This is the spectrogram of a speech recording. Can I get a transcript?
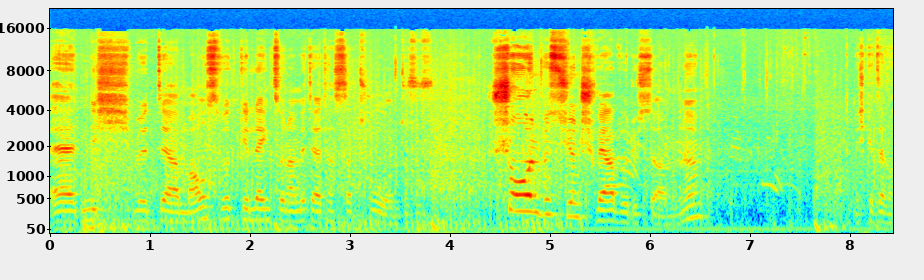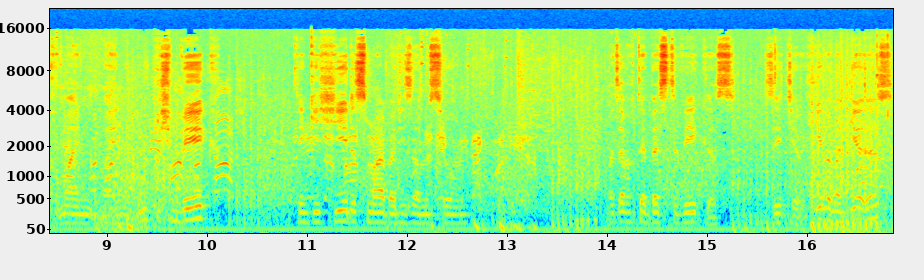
Äh, nicht mit der Maus wird gelenkt, sondern mit der Tastatur. Und das ist schon ein bisschen schwer, würde ich sagen, ne? Ich gehe jetzt einfach meinen, meinen üblichen Weg denke ich jedes Mal bei dieser Mission. Weil es einfach der beste Weg ist. Seht ihr, hier, wenn man hier ist.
